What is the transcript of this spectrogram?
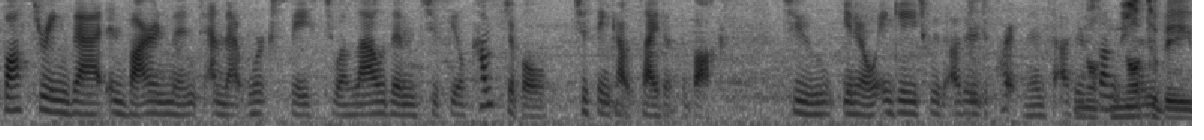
fostering that environment and that workspace to allow them to feel comfortable to think outside of the box, to you know engage with other departments, other Not, functions. not to be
